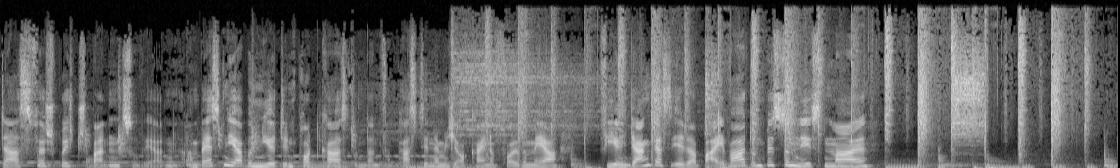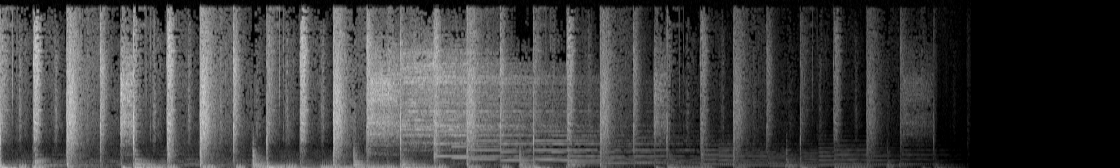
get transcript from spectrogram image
Das verspricht spannend zu werden. Am besten ihr abonniert den Podcast und dann verpasst ihr nämlich auch keine Folge mehr. Vielen Dank, dass ihr dabei wart und bis zum nächsten Mal.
